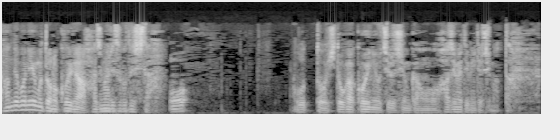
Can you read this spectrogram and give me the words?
パンデモニウムとの恋が始まりそうでした。お。おっと、人が恋に落ちる瞬間を初めて見てしまった。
